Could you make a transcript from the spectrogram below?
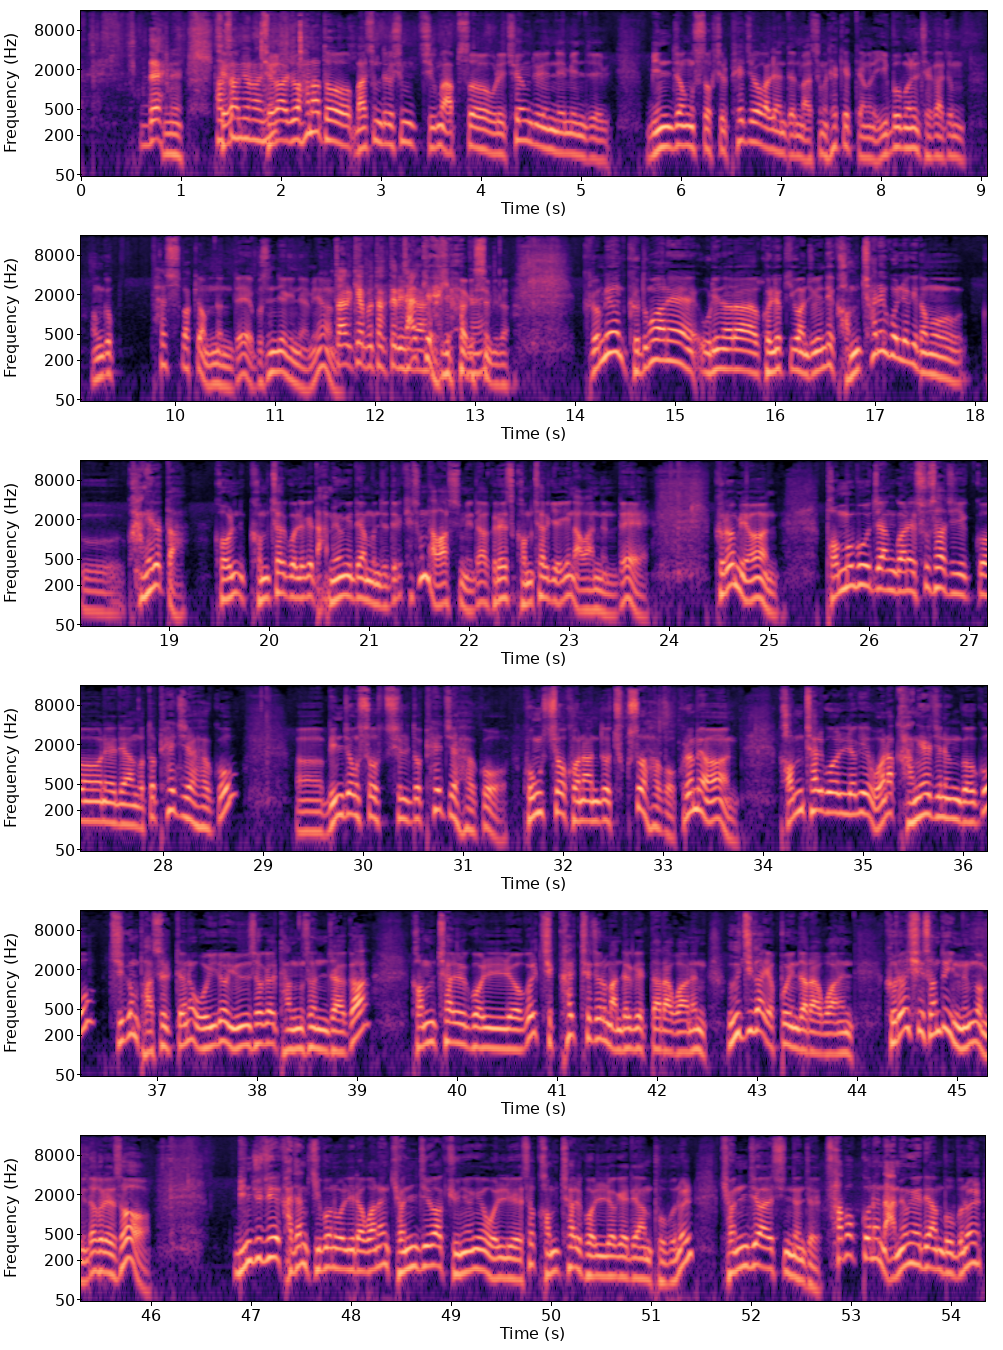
네. 네. 제가, 제가 좀 하나 더 말씀드리고 싶으면 지금 앞서 우리 최영도 의원님이 이제 민정수석실 폐지와 관련된 말씀을 했기 때문에 이 부분을 제가 좀 언급할 수밖에 없는데 무슨 얘기냐면 짧게 부탁드립니다. 짧게 얘기하겠습니다. 네. 그러면 그동안에 우리나라 권력기관 중에 이제 검찰의 권력이 너무 그 강해졌다. 검찰 권력의 남용에 대한 문제들이 계속 나왔습니다. 그래서 검찰 개혁이 나왔는데 그러면 법무부 장관의 수사지휘권에 대한 것도 폐지하고 어, 민정수석실도 폐지하고 공수처 권한도 축소하고 그러면 검찰 권력이 워낙 강해지는 거고 지금 봤을 때는 오히려 윤석열 당선자가 검찰 권력을 직할체제로 만들겠다라고 하는 의지가 엿보인다라고 하는 그런 시선도 있는 겁니다. 그래서 민주주의의 가장 기본 원리라고 하는 견제와 균형의 원리에서 검찰 권력에 대한 부분을 견제할 수 있는 점, 사법권의 남용에 대한 부분을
